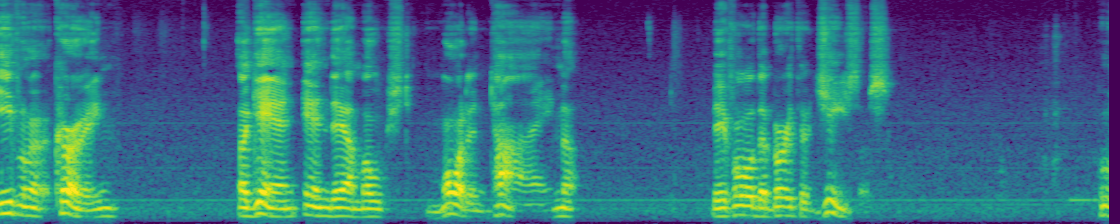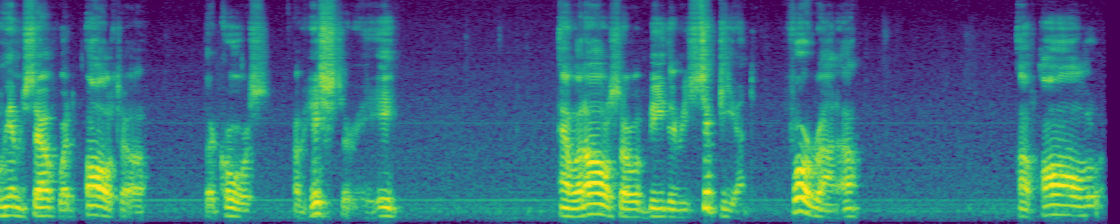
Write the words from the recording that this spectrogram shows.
even occurring again in their most modern time before the birth of Jesus who himself would alter the course of history and would also be the recipient, forerunner of all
